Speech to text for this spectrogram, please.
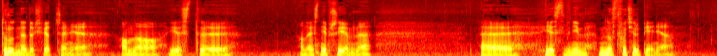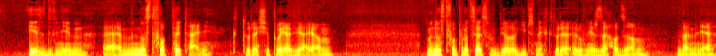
trudne doświadczenie. Ono jest, e, ono jest nieprzyjemne. E, jest w nim mnóstwo cierpienia. Jest w nim e, mnóstwo pytań, które się pojawiają mnóstwo procesów biologicznych, które również zachodzą we mnie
